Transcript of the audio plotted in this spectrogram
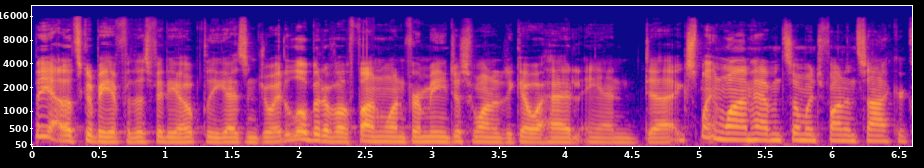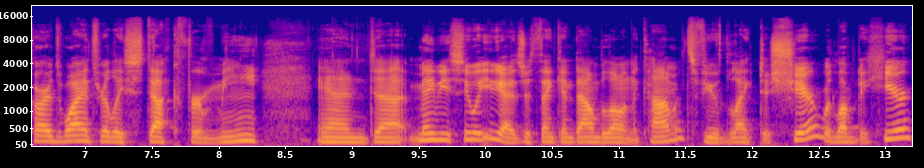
but yeah, that's going to be it for this video. Hopefully you guys enjoyed. A little bit of a fun one for me. Just wanted to go ahead and uh, explain why I'm having so much fun in soccer cards, why it's really stuck for me, and uh, maybe see what you guys are thinking down below in the comments. If you'd like to share, would love to hear.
